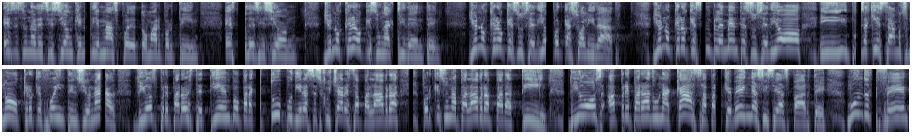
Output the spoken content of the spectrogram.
Esa es una decisión que nadie más puede tomar por ti. Es tu decisión. Yo no creo que es un accidente. Yo no creo que sucedió por casualidad. Yo no creo que simplemente sucedió y pues aquí estamos. No, creo que fue intencional. Dios preparó este tiempo para que tú pudieras escuchar esta palabra porque es una palabra para ti. Dios ha preparado una casa para que vengas y seas parte. Mundo de Fe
